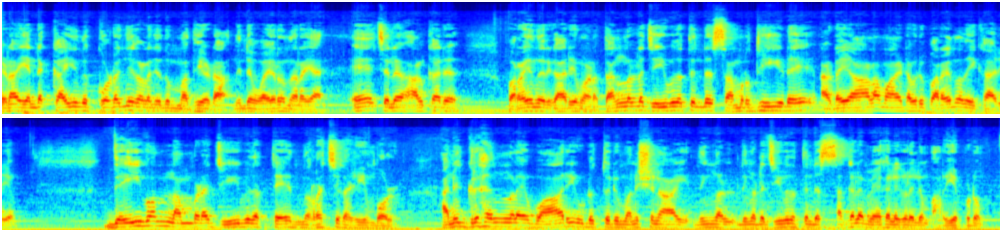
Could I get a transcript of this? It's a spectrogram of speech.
എടാ എന്റെ കൈ നിന്ന് കുടഞ്ഞു കളഞ്ഞതും മതിയടാ നിന്റെ വയറ് നിറയാൻ. ഏ ചില ആൾക്കാർ പറയുന്ന ഒരു കാര്യമാണ്. തങ്ങളുടെ ജീവിതത്തിന്റെ സമൃദ്ധിയുടെ അടയാളമായിട്ട് അവർ പറയുന്നത് ഈ കാര്യം. ദൈവം നമ്മുടെ ജീവിതത്തെ നിറച്ചു കഴിയുമ്പോൾ അനുഗ്രഹങ്ങളെ വാരി ഉടുത്തൊരു മനുഷ്യനായി നിങ്ങൾ നിങ്ങളുടെ ജീവിതത്തിന്റെ സകല മേഖലകളിലും അറിയപ്പെടും.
